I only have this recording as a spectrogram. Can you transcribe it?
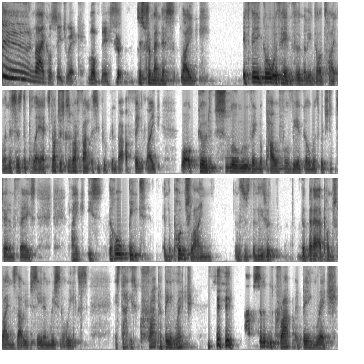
moon. Michael Sidgwick, love this. Just tremendous. Like, if they go with him for the million dollar title, and this is the player, it's not just because of our fantasy booking, but I think like what a good, slow moving but powerful vehicle with which to turn and face. Like he's the whole beat and the punchline. This is these were the better punchlines that we've seen in recent weeks. Is that he's crap at being rich, absolutely crap at being rich,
